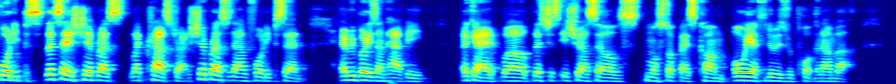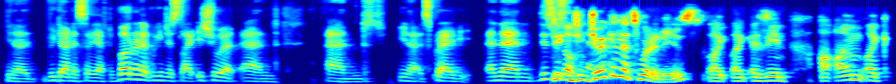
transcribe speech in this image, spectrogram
40%. Let's say share price, like CrowdStrike, share price is down 40%. Everybody's unhappy. Okay, well, let's just issue ourselves more stock-based comp. All we have to do is report the number. You know, we don't necessarily have to vote on it. We can just like issue it and and you know it's gravy. And then this do, do, do you reckon that's what it is? Like like as in I'm like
